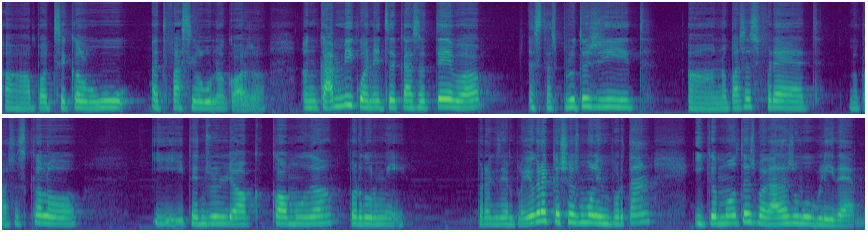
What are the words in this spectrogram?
Uh, pot ser que algú et faci alguna cosa. En canvi, quan ets a casa teva, estàs protegit, uh, no passes fred, no passes calor i tens un lloc còmode per dormir. Per exemple, jo crec que això és molt important i que moltes vegades ho oblidem.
